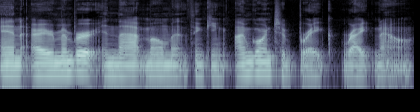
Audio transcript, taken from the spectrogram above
And I remember in that moment thinking, I'm going to break right now.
